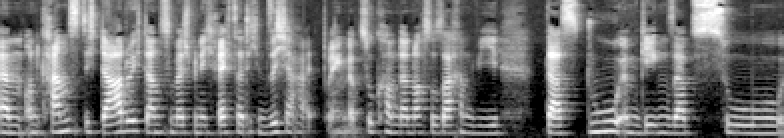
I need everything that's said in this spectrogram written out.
ähm, und kannst dich dadurch dann zum Beispiel nicht rechtzeitig in Sicherheit bringen. Dazu kommen dann noch so Sachen wie dass du im Gegensatz zu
